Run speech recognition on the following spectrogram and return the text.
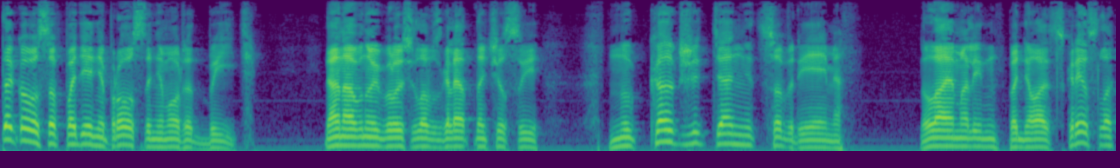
такого совпадения просто не может быть. Она вновь бросила взгляд на часы. Ну как же тянется время? Лаймалин поднялась с кресла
